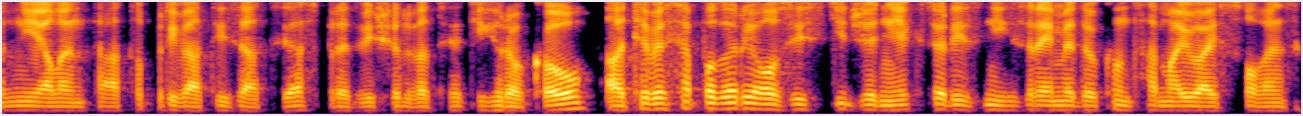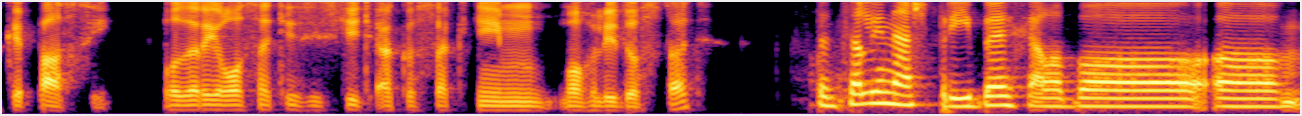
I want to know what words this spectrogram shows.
Nie len táto privatizácia spred vyše 20 rokov. Ale tebe sa podarilo zistiť, že niektorí z nich zrejme dokonca majú aj slovenské pasy. Podarilo sa ti zistiť, ako sa k ním mohli dostať? Ten celý náš príbeh, alebo um,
